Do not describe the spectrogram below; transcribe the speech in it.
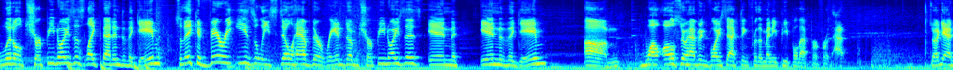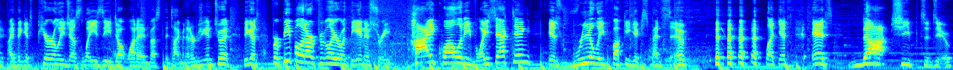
little chirpy noises like that into the game so they could very easily still have their random chirpy noises in in the game um while also having voice acting for the many people that prefer that. So again, I think it's purely just lazy, don't want to invest the time and energy into it. Because for people that aren't familiar with the industry, high quality voice acting is really fucking expensive. like it's it's not cheap to do.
